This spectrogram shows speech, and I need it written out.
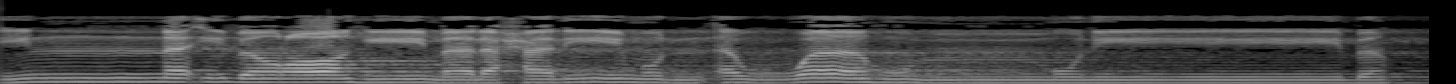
إِنَّ إِبْرَاهِيمَ لَحَلِيمٌ أَوَّاهٌ مُنِيبٌ.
